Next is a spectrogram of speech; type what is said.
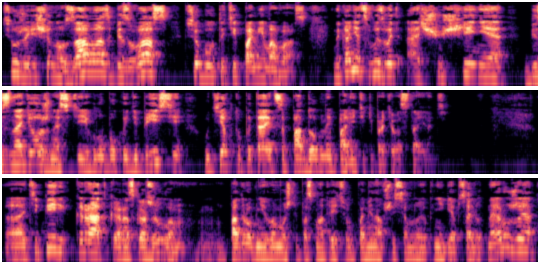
все уже решено. За вас, без вас, все будет идти помимо вас. Наконец, вызвать ощущение безнадежности и глубокой депрессии у тех, кто пытается подобной политике противостоять. А теперь кратко расскажу вам, подробнее вы можете посмотреть в упоминавшейся мною книге «Абсолютное оружие».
